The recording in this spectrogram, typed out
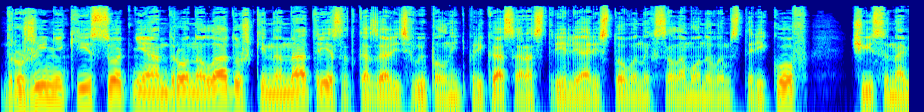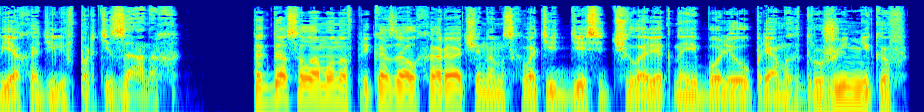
Дружинники из сотни Андрона Ладушкина наотрез отказались выполнить приказ о расстреле арестованных Соломоновым стариков, чьи сыновья ходили в партизанах. Тогда Соломонов приказал Харачинам схватить десять человек наиболее упрямых дружинников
